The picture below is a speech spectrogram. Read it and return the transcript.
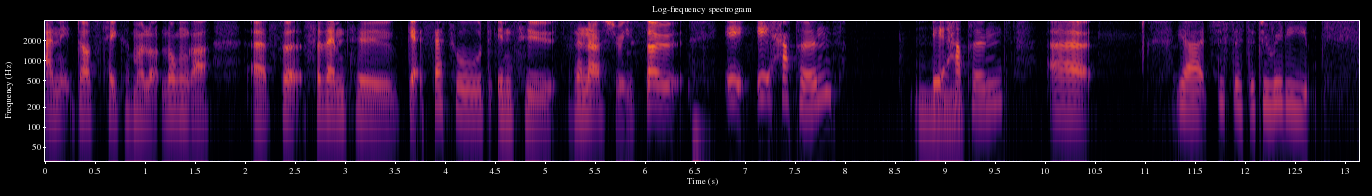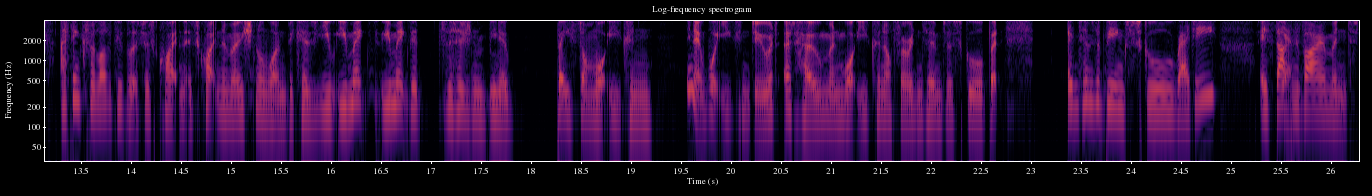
and it does take them a lot longer uh, for for them to get settled into the nursery. So it it happens. Mm-hmm. It happens. Uh, yeah, it's just it's, it's a really. I think for a lot of people, it's just quite an, it's quite an emotional one because you, you make you make the decision, you know, based on what you can you know what you can do at, at home and what you can offer in terms of school, but in terms of being school ready is that yes. environment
